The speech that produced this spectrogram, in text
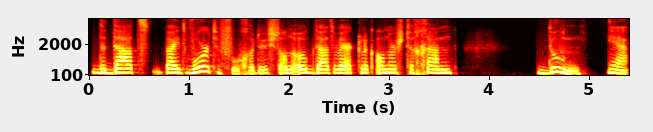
de daad bij het woord te voegen. Dus dan ook daadwerkelijk anders te gaan doen. Ja,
